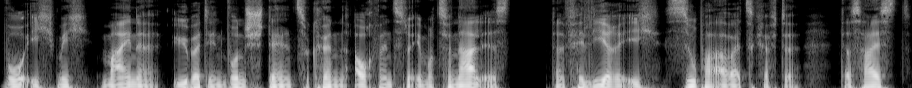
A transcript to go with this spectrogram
wo ich mich meine, über den Wunsch stellen zu können, auch wenn es nur emotional ist, dann verliere ich super Arbeitskräfte. Das heißt,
